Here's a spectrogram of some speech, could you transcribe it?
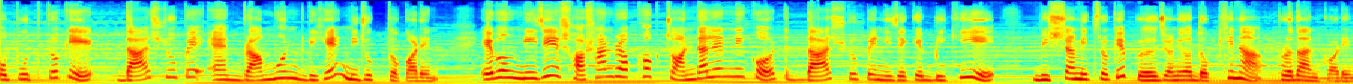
ও পুত্রকে দাসরূপে এক ব্রাহ্মণ গৃহে নিযুক্ত করেন এবং নিজে শ্মশান রক্ষক চণ্ডালের নিকট দাস রূপে নিজেকে বিকিয়ে বিশ্বামিত্রকে প্রয়োজনীয় দক্ষিণা প্রদান করেন।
